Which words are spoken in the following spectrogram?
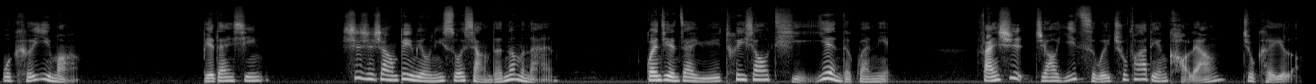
我可以吗？别担心，事实上并没有你所想的那么难。关键在于推销体验的观念，凡事只要以此为出发点考量就可以了。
